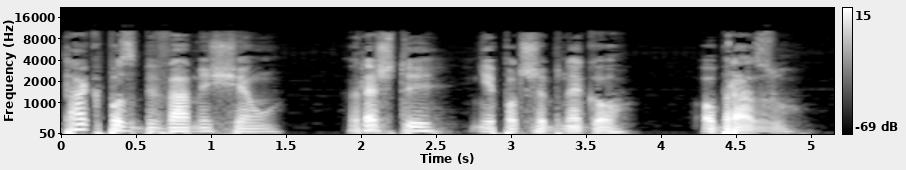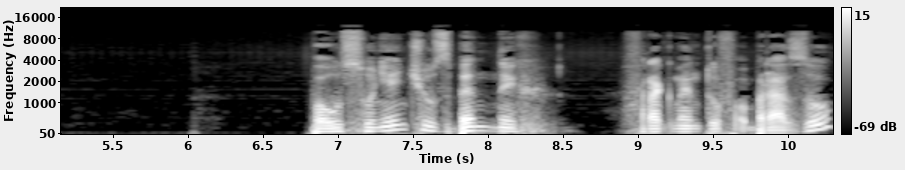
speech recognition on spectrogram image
Tak pozbywamy się reszty niepotrzebnego obrazu. Po usunięciu zbędnych fragmentów obrazu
